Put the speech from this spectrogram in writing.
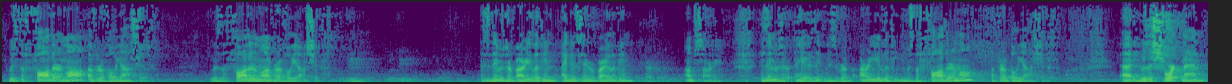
He was the father-in-law of Rav Elyashiv. He was the father-in-law of Rav Elyashiv. His name was Aryeh Levin. I didn't say Aryeh Levin. I'm sorry. His name was, his name was Rabbi Aryeh Levine. He was the father-in-law of Rabbi Elyashiv. Uh, he was a short man.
